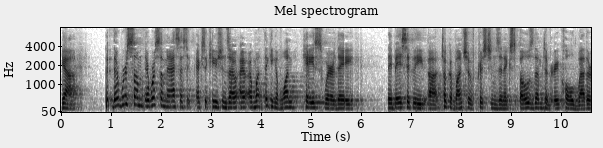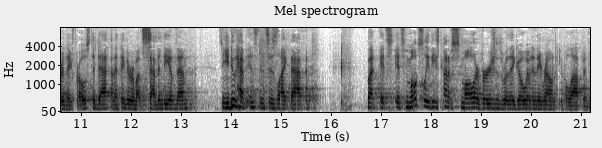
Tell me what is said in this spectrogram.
Yeah. There were some, there were some mass executions. I, I'm thinking of one case where they, they basically uh, took a bunch of Christians and exposed them to very cold weather and they froze to death. And I think there were about 70 of them. So you do have instances like that. But, but it's, it's mostly these kind of smaller versions where they go in and they round people up. And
